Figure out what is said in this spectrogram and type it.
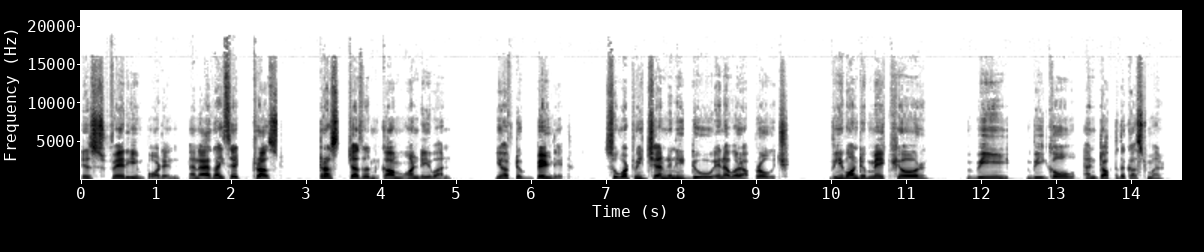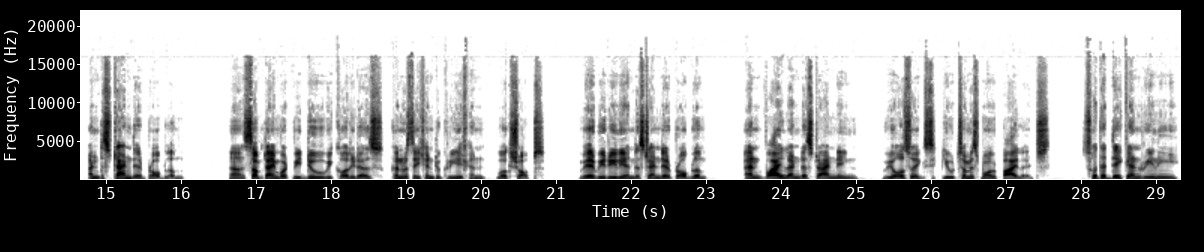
is very important. And as I said, trust. Trust doesn't come on day one you have to build it. So, what we generally do in our approach, we want to make sure we we go and talk to the customer, understand their problem. Uh, Sometimes what we do, we call it as conversation to creation workshops, where we really understand their problem, and while understanding, we also execute some small pilots so that they can really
